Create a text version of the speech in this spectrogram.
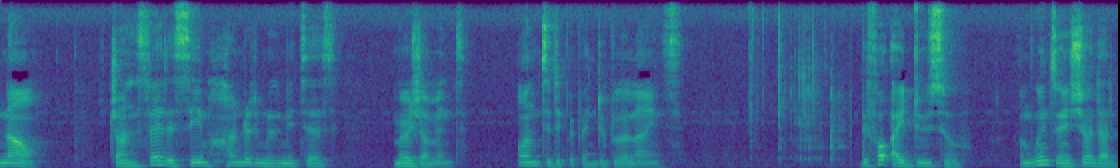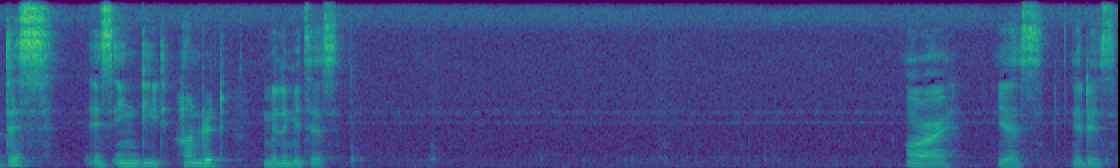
Now, transfer the same 100 millimeters measurement onto the perpendicular lines. Before I do so, I'm going to ensure that this is indeed 100 millimeters. Alright, yes, it is.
